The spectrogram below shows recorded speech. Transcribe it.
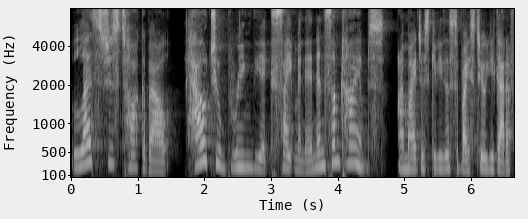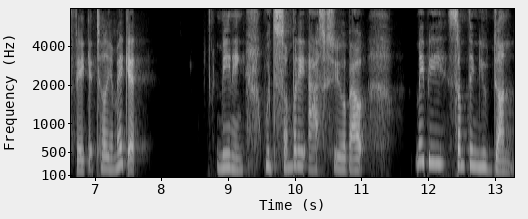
let's just talk about how to bring the excitement in. And sometimes I might just give you this advice too you got to fake it till you make it. Meaning, when somebody asks you about maybe something you've done,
